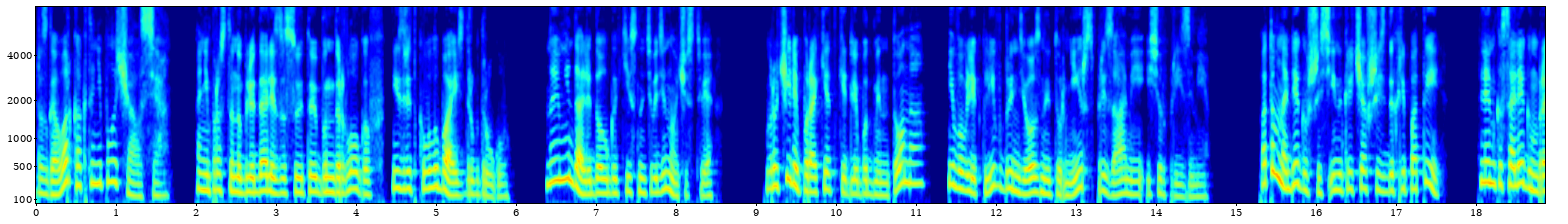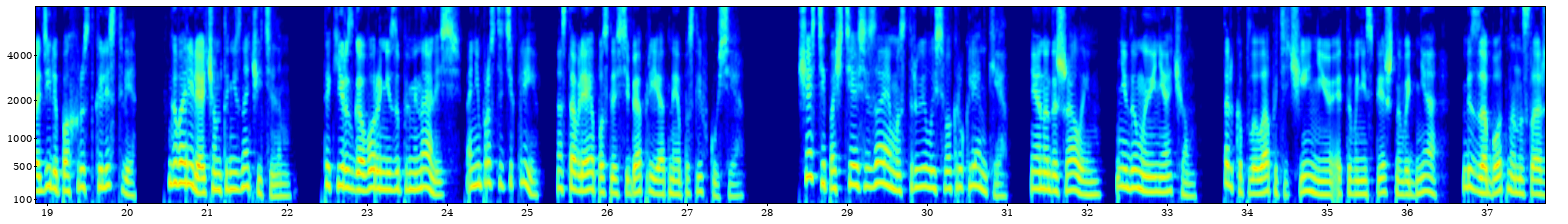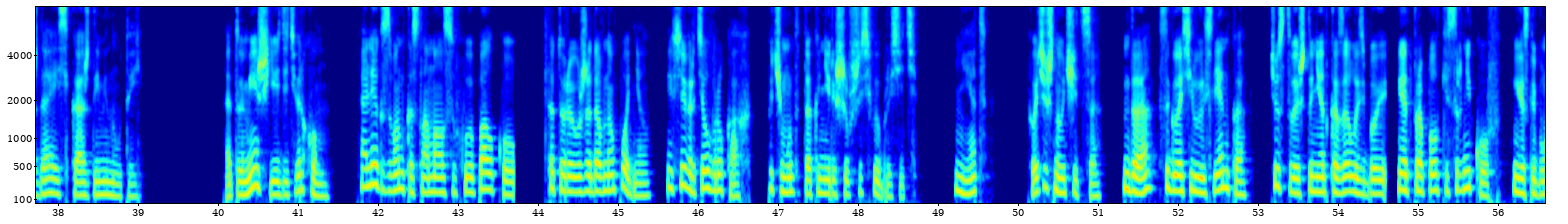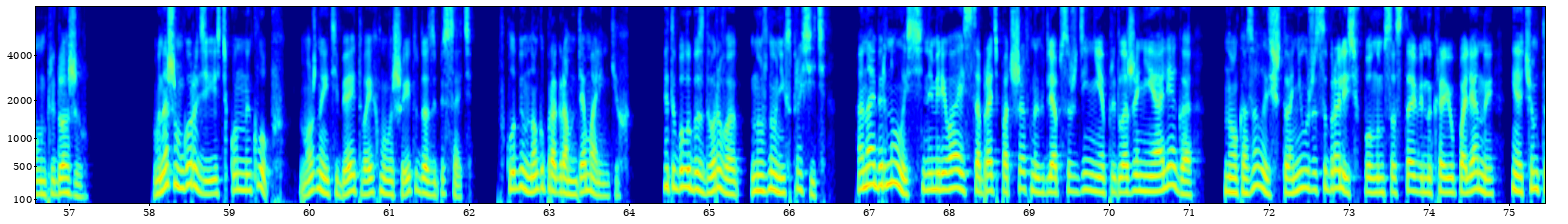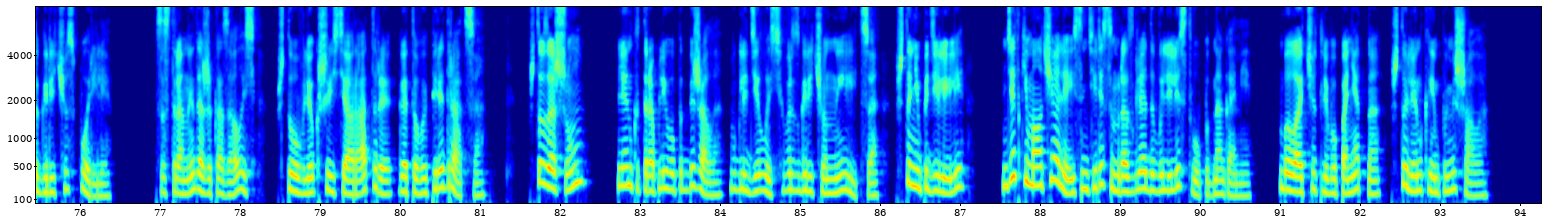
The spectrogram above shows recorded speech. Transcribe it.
Разговор как-то не получался. Они просто наблюдали за суетой бандерлогов, изредка улыбаясь друг другу. Но им не дали долго киснуть в одиночестве. Вручили по ракетке для бадминтона, и вовлекли в грандиозный турнир с призами и сюрпризами. Потом, набегавшись и накричавшись до хрипоты, Ленка с Олегом бродили по хрусткой листве, говорили о чем-то незначительном. Такие разговоры не запоминались, они просто текли, оставляя после себя приятное послевкусие. Счастье почти осязаемо струилось вокруг Ленки, и она дышала им, не думая ни о чем, только плыла по течению этого неспешного дня, беззаботно наслаждаясь каждой минутой. А ты умеешь ездить верхом?» Олег звонко сломал сухую палку, которую уже давно поднял, и все вертел в руках, почему-то так и не решившись выбросить. «Нет». Хочешь научиться?» «Да», — согласилась Ленка, чувствуя, что не отказалась бы и от прополки сорняков, если бы он предложил. «В нашем городе есть конный клуб. Можно и тебя, и твоих малышей туда записать. В клубе много программ для маленьких. Это было бы здорово, нужно у них спросить». Она обернулась, намереваясь собрать подшефных для обсуждения предложения Олега, но оказалось, что они уже собрались в полном составе на краю поляны и о чем-то горячо спорили. Со стороны даже казалось, что увлекшиеся ораторы готовы передраться. «Что за шум?» Ленка торопливо подбежала, вгляделась в разгоряченные лица. «Что не поделили?» Детки молчали и с интересом разглядывали листву под ногами. Было отчетливо понятно, что Ленка им помешала.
